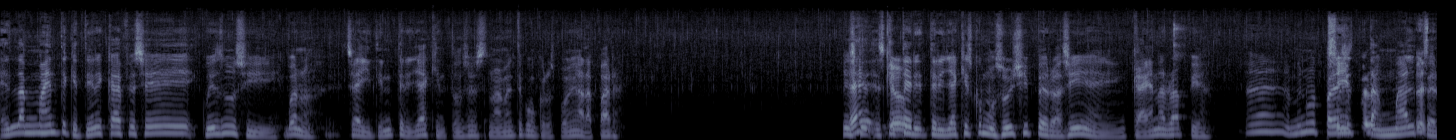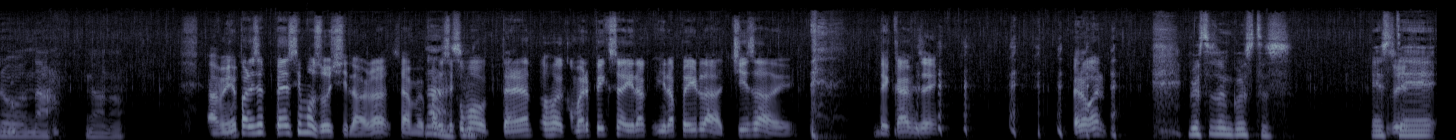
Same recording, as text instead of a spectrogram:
es la misma gente que tiene KFC, Quiznos y, bueno, o sea, y tiene teriyaki, entonces normalmente como que los ponen a la par. Es que, es que eh, teriyaki es como sushi, pero así, en cadena rápida. Eh, a mí no me parece tan mal, pero no, no, no. A mí me parece pésimo sushi, la verdad. O sea, me parece como tener antojo de comer pizza e ir a, ir a pedir la chisa de, de KFC. Pero bueno. Gustos son gustos. Este,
